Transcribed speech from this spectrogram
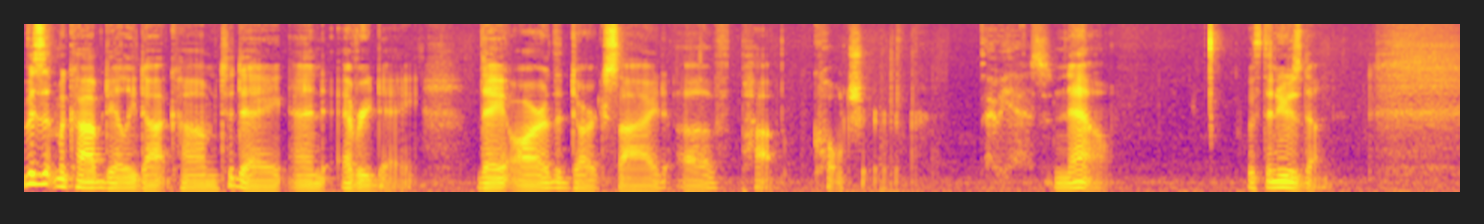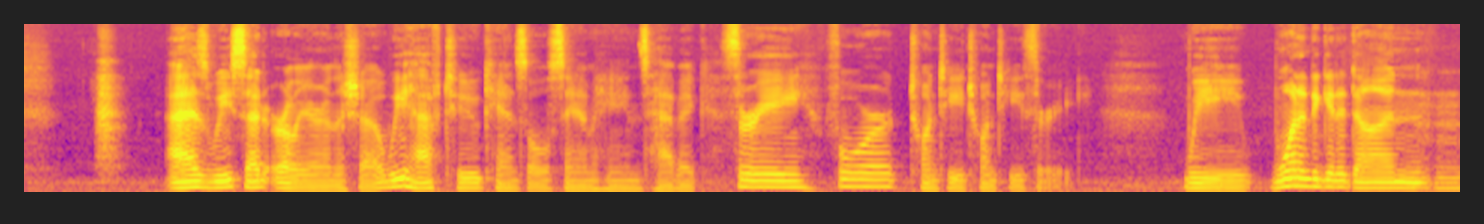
visit macabredaily.com today and every day. They are the dark side of pop culture. Oh, yes. Now, with the news done, as we said earlier in the show, we have to cancel Sam Hain's Havoc 3 for 2023. We wanted to get it done, mm-hmm.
